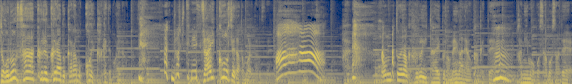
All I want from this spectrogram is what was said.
どのサークルクラブからも声かけてもらえなかった。どうしてですか？在校生だと思われたんですね。あはい、本当になんか古いタイプの眼鏡をかけて、あうん。髪もボサボサで。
